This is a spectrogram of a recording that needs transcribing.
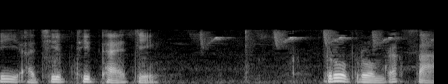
ที่อาชีพที่แท้จริง รวบรวมรักษา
